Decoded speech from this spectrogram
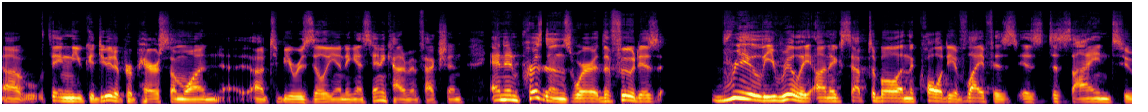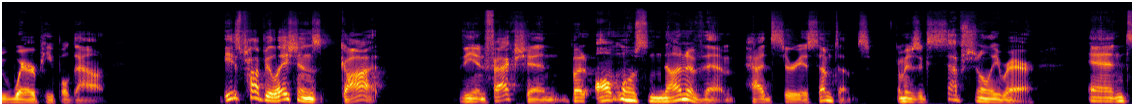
uh, thing you could do to prepare someone uh, to be resilient against any kind of infection. And in prisons where the food is really, really unacceptable and the quality of life is is designed to wear people down. These populations got the infection, but almost none of them had serious symptoms. I mean, it was exceptionally rare. And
